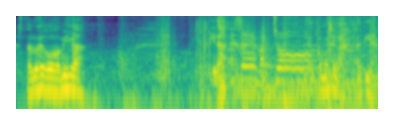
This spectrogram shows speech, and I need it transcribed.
Hasta luego, amiga. Mirad, mirad cómo se va la tía.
